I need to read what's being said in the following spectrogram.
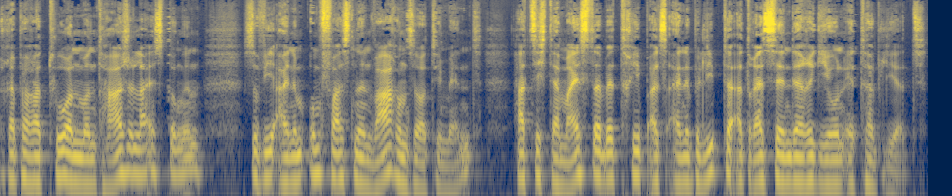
Reparatur- und Montageleistungen sowie einem umfassenden Warensortiment hat sich der Meisterbetrieb als eine beliebte Adresse in der Region etabliert.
